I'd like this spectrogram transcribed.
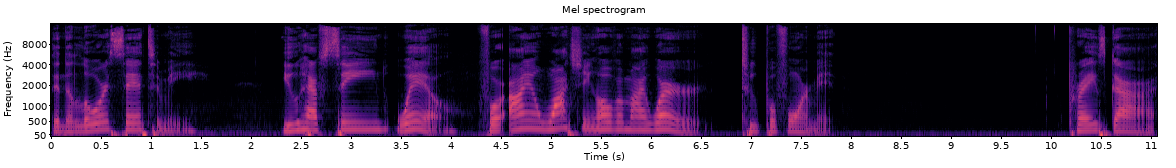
Then the Lord said to me, You have seen well, for I am watching over my word to perform it. Praise God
